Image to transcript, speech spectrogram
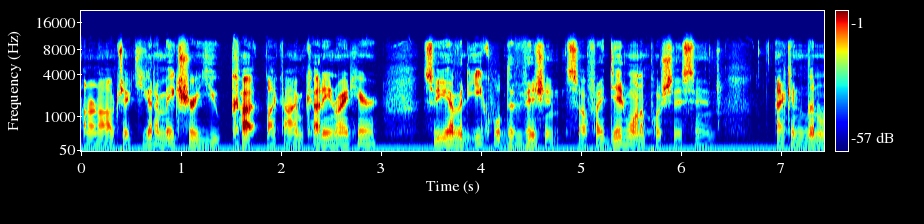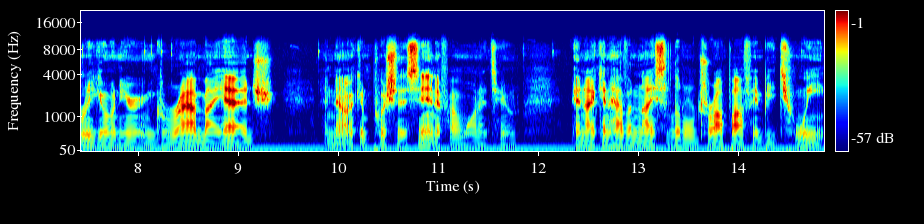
on an object, you got to make sure you cut like I'm cutting right here. So you have an equal division. So if I did want to push this in, I can literally go in here and grab my edge, and now I can push this in if I wanted to, and I can have a nice little drop off in between.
